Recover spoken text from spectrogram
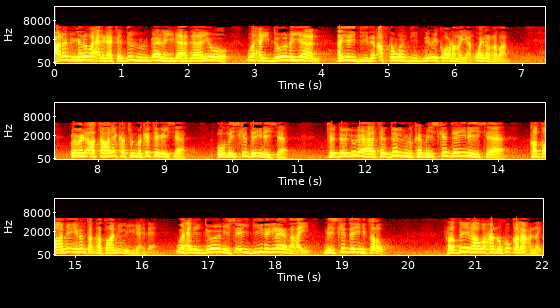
Carabigana waxaa la yidhaha tadallul baa la yidhaahdaayo. Waxay doonayaan ayay diideen. Afka waan diidnay bay ka odhanayaan. Wayna rabaan. Wuxuu yidhi ataarikatun ma ka tegaysaa? Oo ma iska daynaysaa? Tadallulahaa tadallulka ma iska daynaysaa? Qadaami inanta qadaami la yidhaahdaa waxaanay doonaysa ay diiday leedahay ma iska dayni talow. Radiinaa waxaanu ku qanacnay.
